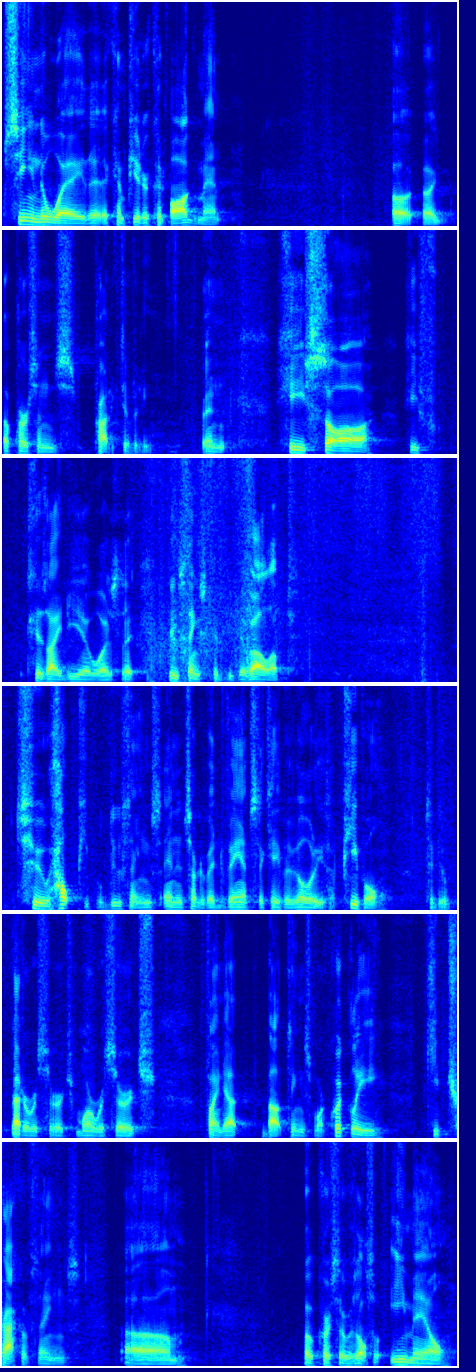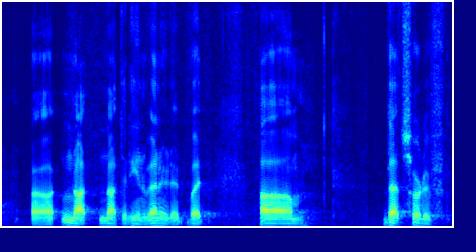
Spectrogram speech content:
seeing the way that a computer could augment a, a, a person's productivity. And he saw, he, his idea was that these things could be developed to help people do things and sort of advance the capabilities of people to do better research, more research, find out about things more quickly, keep track of things. Um, of course, there was also email, uh, not, not that he invented it, but um, that sort of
